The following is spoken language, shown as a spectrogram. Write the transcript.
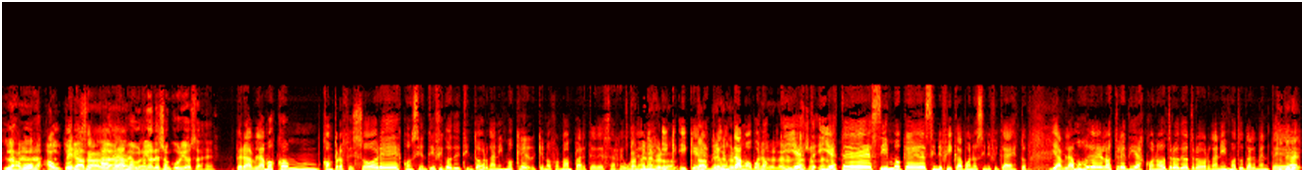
la voz pero autorizada. Las reuniones son curiosas, ¿eh? Pero hablamos con, con profesores, con científicos de distintos organismos que, que no forman parte de esas reuniones es y verdad, que- y, que les preguntamos, bueno, ¿y este, son- ¿y este sismo qué significa? Bueno, significa esto. Y hablamos de los tres días con otro, de otro organismo totalmente... Tú tienes,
